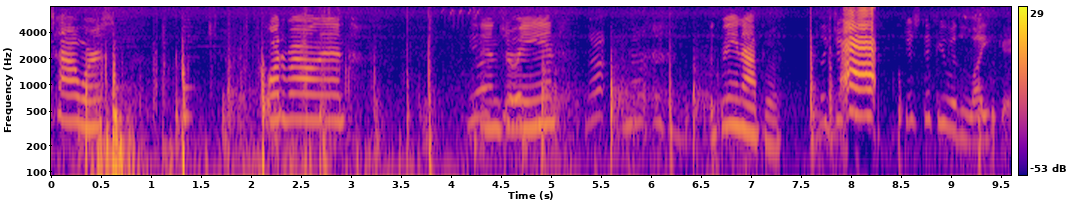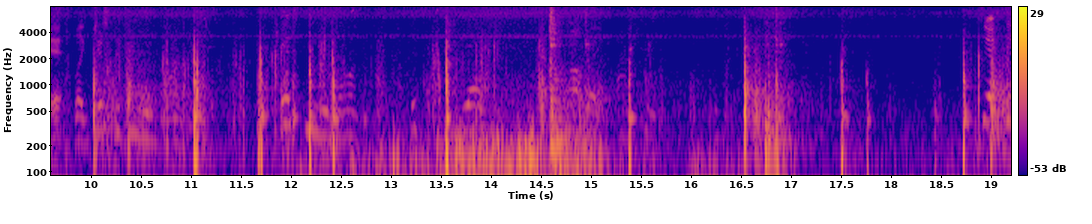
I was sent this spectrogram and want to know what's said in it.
Sours! Watermelon! yeah, Tangerine! Not, not like, A green apple. like just, Ah! just if you would like it, like just if you would want it. If you would want it. If you want it. Not like actually. So you have to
